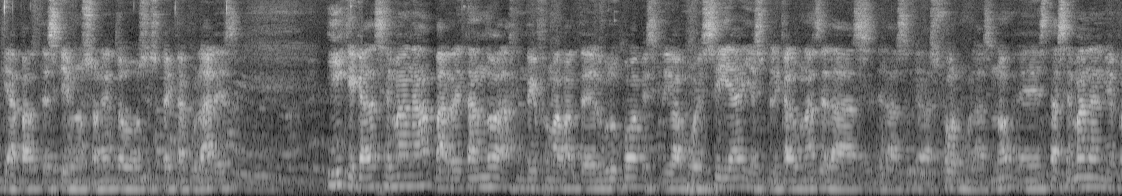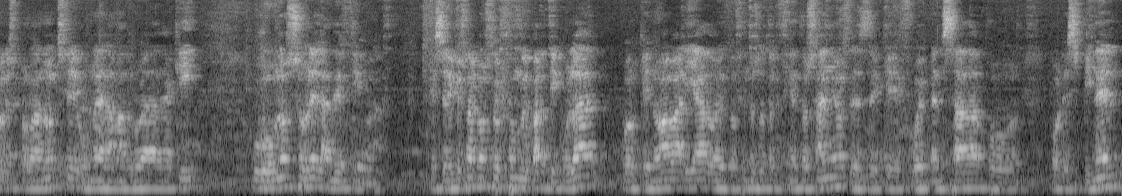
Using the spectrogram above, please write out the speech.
que aparte escribe unos sonetos espectaculares. Y que cada semana va retando a la gente que forma parte del grupo a que escriba poesía y explica algunas de las, de las, de las fórmulas. ¿no? Eh, Esta semana, el miércoles por la noche, una de la madrugada de aquí, hubo uno sobre la décima, que se ve que es una construcción muy particular porque no ha variado en 200 o 300 años desde que fue pensada por, por Spinel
